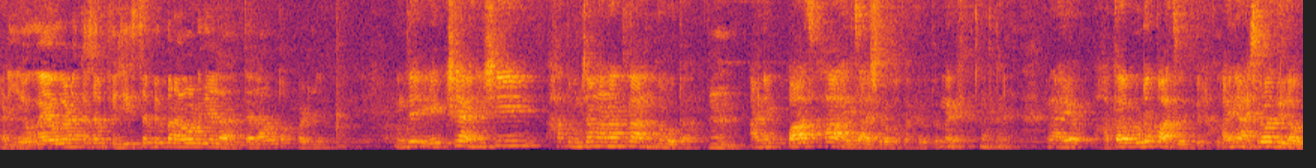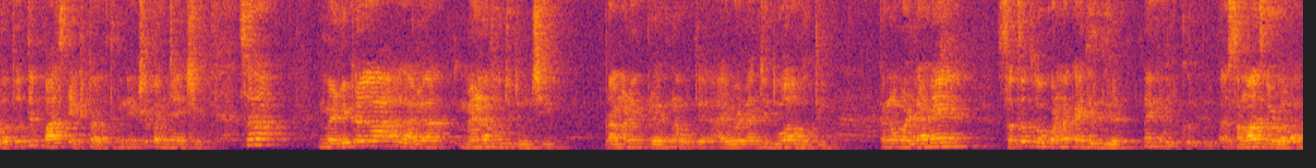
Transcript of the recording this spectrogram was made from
आणि योगायोगानं कसं फिजिक्सचा पेपर आवड गेला आणि त्याला आउट ऑफ पडले. म्हणजे एकशे ऐंशी हा तुमच्या मनातला अंक होता. आणि पाच हा आईचा आशीर्वाद होता खरं तर नाही आई हाताला कुठं पाच आहेत? बिलकुल. आईने आशीर्वाद दिला होता तो ते पाच एक्स्ट्रा होते. म्हणजे एकशे पंच्याऐंशी. सर मेडिकलला लागलात मेहनत होती तुमची प्रामाणिक प्रयत्न होते आईवडिलांची दुआ होती. कारण वडिलांने सतत लोकांना काहीतरी दिलं नाही का? बिलकुल, बिलकुल. समाज घडवला.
